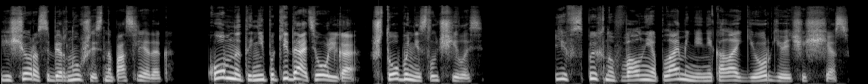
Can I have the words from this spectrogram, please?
еще раз обернувшись напоследок. «Комнаты не покидать, Ольга, что бы ни случилось!» И, вспыхнув в волне пламени, Николай Георгиевич исчез.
